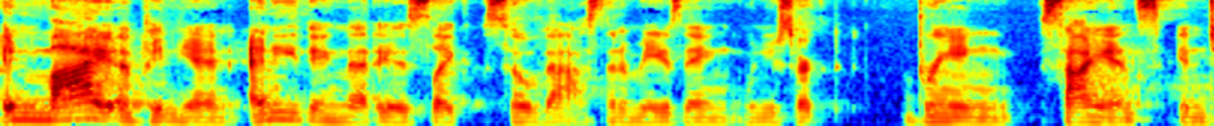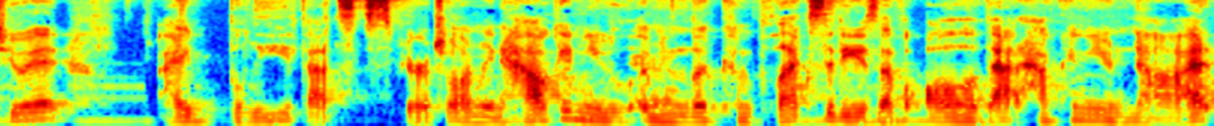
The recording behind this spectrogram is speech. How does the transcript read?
in my opinion, anything that is like so vast and amazing when you start bringing science into it I believe that's spiritual. I mean, how can you, I mean, the complexities of all of that, how can you not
